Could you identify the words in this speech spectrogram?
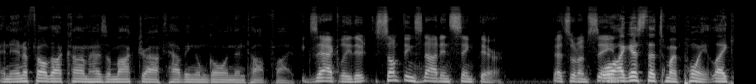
and NFL.com has a mock draft having them going in top five. exactly. There, something's not in sync there. That's what I'm saying. Well, I guess that's my point. Like,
